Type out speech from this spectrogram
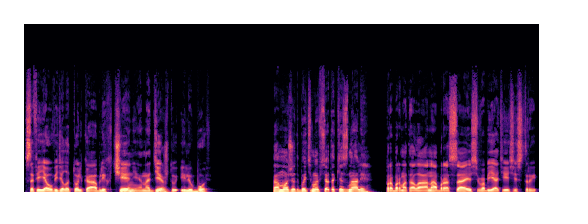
София увидела только облегчение, надежду и любовь. «А может быть, мы все-таки знали?» пробормотала она, бросаясь в объятия сестры.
